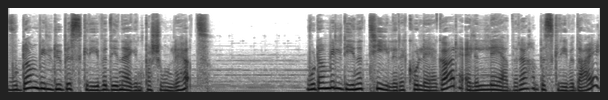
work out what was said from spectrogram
Hvordan vil du beskrive din egen personlighet? Hvordan vil dine tidligere kollegaer eller ledere beskrive deg?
